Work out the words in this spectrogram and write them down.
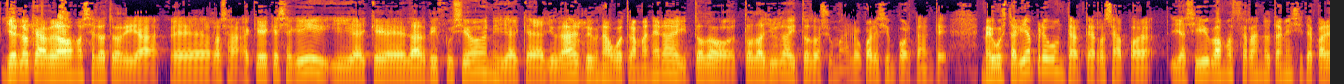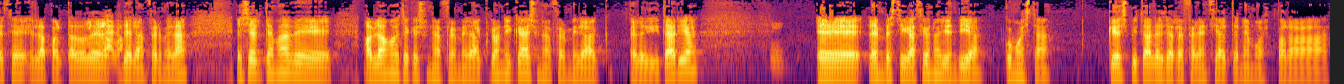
Y es lo que hablábamos el otro día, eh, Rosa. Aquí hay que seguir y hay que dar difusión y hay que ayudar de una u otra manera y todo, todo ayuda y todo suma, lo cual es importante. Me gustaría preguntarte, Rosa, y así vamos cerrando también, si te parece, el apartado Sí, de, claro. de la enfermedad. Es el tema de, hablamos de que es una enfermedad crónica, es una enfermedad hereditaria. Sí. Eh, la investigación hoy en día, ¿cómo está? ¿Qué hospitales de referencia tenemos para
